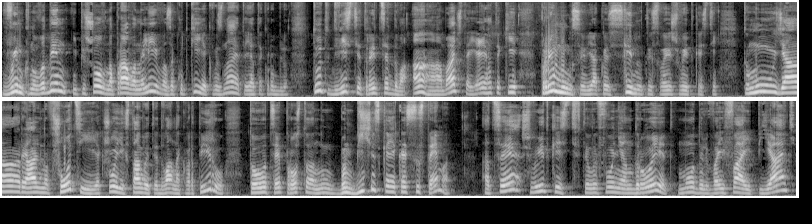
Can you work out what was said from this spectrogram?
Вимкнув один і пішов направо-наліво за кутки, як ви знаєте, я так роблю. Тут 232. Ага, бачите, я його таки примусив якось скинути свої швидкості. Тому я реально в шоці, якщо їх ставити два на квартиру, то це просто ну, бомбічна якась система. А це швидкість в телефоні Android, модуль Wi-Fi 5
